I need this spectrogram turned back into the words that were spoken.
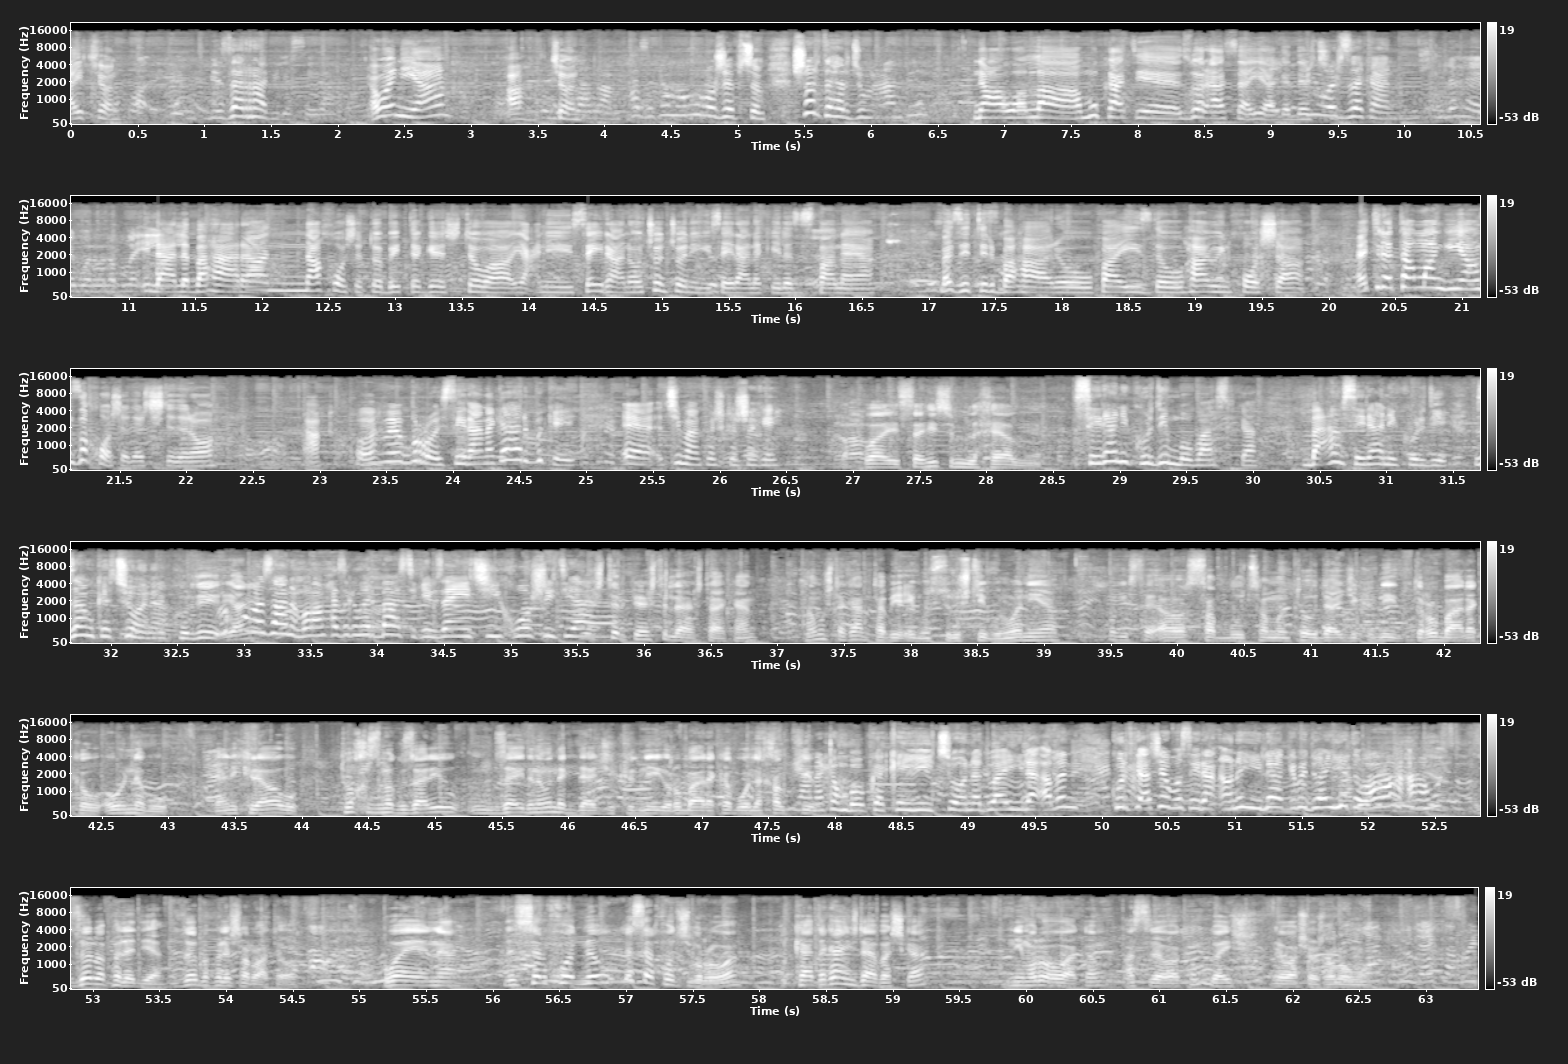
ئای چۆن بێزار نابی لە سەیران ئەوە نییە چۆن حەزەکەم هەموو ڕۆژێ بچم شەرتە هەر جمعان بێ ناوەڵا هەموو کاتێ زۆر ئاساییەکە دەرچ وەرزەکان مشکلە هەیە بۆ نەبڵێ ئیلا لە بەهارە ناخۆشە تۆ بیتە گەشتەوە یعنی سەیرانەوە چۆن چۆنی سەیرانەکەی لە زستانەیە بەزی تر بەهارە و پاییزە و هاوین خۆشە ئەترە تا مانگی یانزە خۆشە دەرچتە دەرەوە بڕۆی سیرانەکە هەر بکەی چیمان پێشکەشەکەی سە هیچم لە خیال نیە سەیرانی کوردیم بۆ باس بکە بەعام سەیرانی کوردی بزانم کە چۆنە کوردی یانزانم بەڵام حەزەکەم هەر باسێکی بزانانی چی خۆشی تیاشتر پێشتر لە هشتاکان هەموو شتەکان تەبیعی بوون سروشتی بوون وە نیە ئەوە سەب بوو چەمنتۆ و داگیرکردنی ڕووبارەکە و ئەوە نەبوو ینی کراوە بوو تۆ خزمەگوزاری و زایدە نەوە نەک داگیرکردنی ڕووبارەکە بۆ لە خەڵکی یانەکەم بۆ بکە کە یی چۆنە دوای هیلا ئەڵێن کورد کە ئەچێ بۆ سەیران ئەونە هیلاکە بێ دوای یەتەوە ها ئاوا زۆر بە پەلە دێ زۆر بە پەلە شەڕاتەوە وایە نا لەسەر خۆت بێ و لەسەر خۆتیش بڕەوە کاتەکانیش دابەشکە نیمەڕۆ ئەوەکەم عەسرەوەکەم دوایش هێواشەش هەڵۆمەوە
